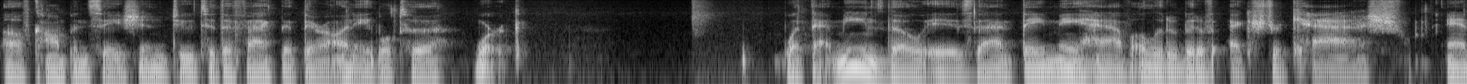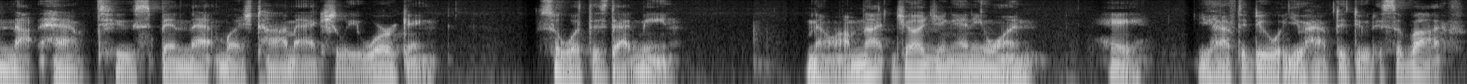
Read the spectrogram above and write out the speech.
of compensation due to the fact that they're unable to work. What that means, though, is that they may have a little bit of extra cash and not have to spend that much time actually working. So, what does that mean? Now, I'm not judging anyone. Hey, you have to do what you have to do to survive.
